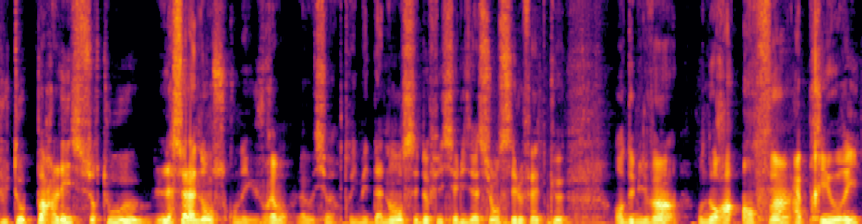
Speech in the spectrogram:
plutôt parlé, surtout, euh, la seule annonce qu'on a eu vraiment, là aussi, entre guillemets, d'annonce et d'officialisation, c'est le fait que en 2020, on aura enfin, a priori,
